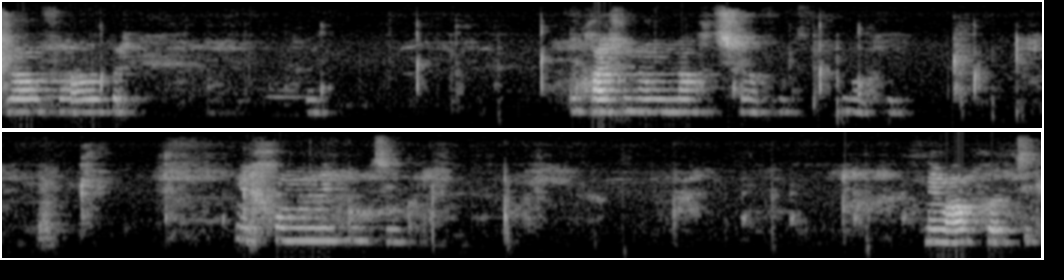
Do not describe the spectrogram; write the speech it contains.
Schlafen, aber. Du kannst nur nachts schlafen. Ich komme mit dem Zug. Nimm Abkürzung.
